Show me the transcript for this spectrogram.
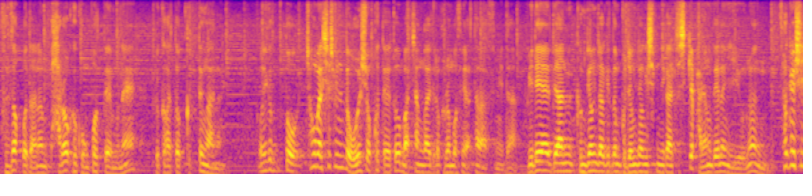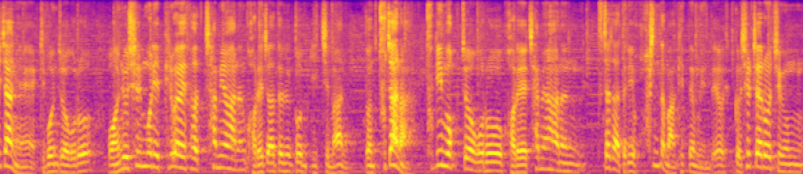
분석보다는 바로 그 공포 때문에 유가가 또 급등하는 어, 이건 또 1970년대 오일 쇼크 때도 마찬가지로 그런 모습이 나타났습니다. 미래에 대한 긍정적이든 부정적인 심리가 쉽게 반영되는 이유는 석유 시장에 기본적으로 원유 실물이 필요해서 참여하는 거래자들도 있지만 어떤 투자나 투기 목적으로 거래에 참여하는 투자자들이 훨씬 더 많기 때문인데요. 그 실제로 지금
